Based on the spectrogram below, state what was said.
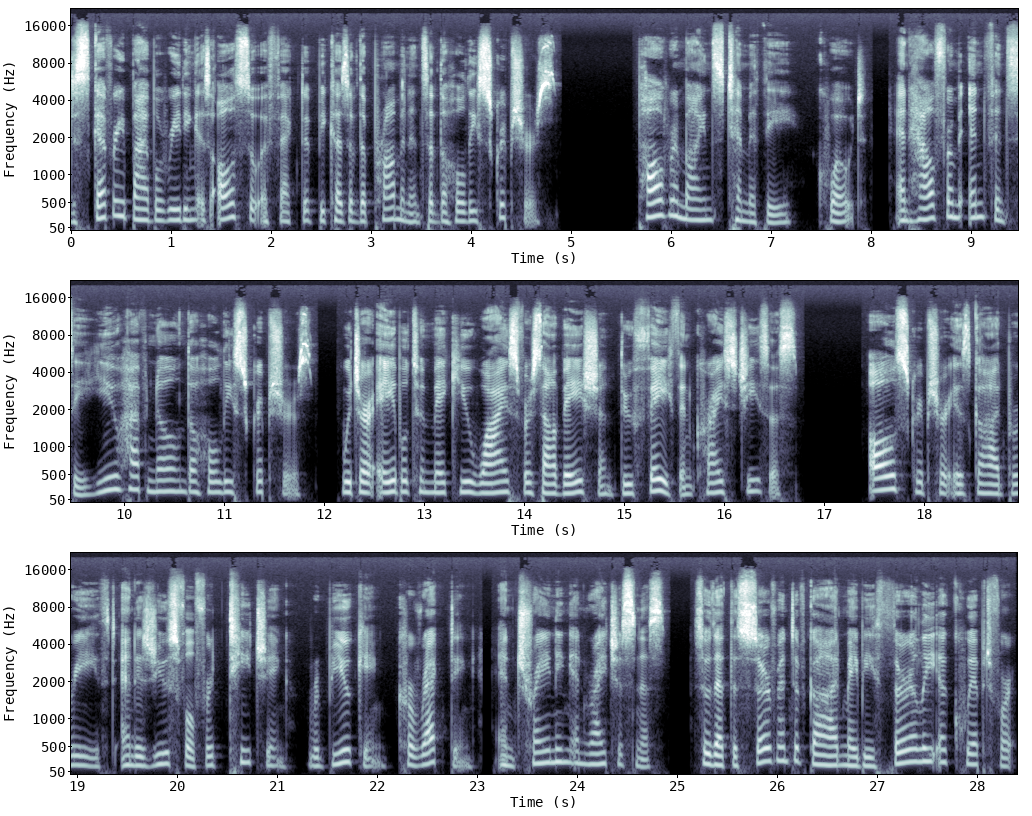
Discovery Bible reading is also effective because of the prominence of the Holy Scriptures. Paul reminds Timothy, quote, and how from infancy you have known the Holy Scriptures, which are able to make you wise for salvation through faith in Christ Jesus. All Scripture is God breathed and is useful for teaching, rebuking, correcting, and training in righteousness, so that the servant of God may be thoroughly equipped for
